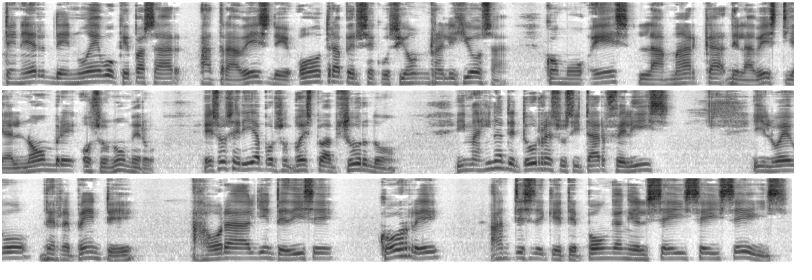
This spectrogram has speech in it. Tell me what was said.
tener de nuevo que pasar a través de otra persecución religiosa, como es la marca de la bestia, el nombre o su número. Eso sería por supuesto absurdo. Imagínate tú resucitar feliz y luego de repente ahora alguien te dice corre antes de que te pongan el 666.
